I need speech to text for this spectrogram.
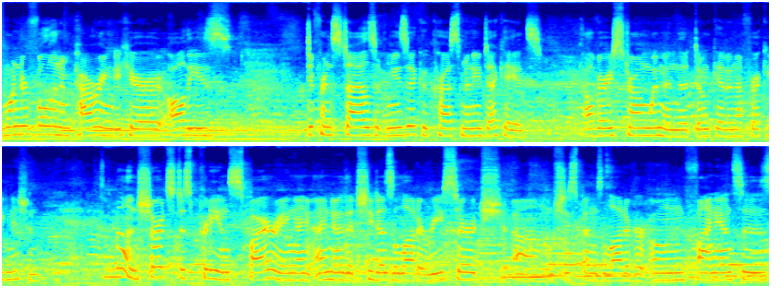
Wonderful and empowering to hear all these different styles of music across many decades. All very strong women that don't get enough recognition. Well, in short, it's just pretty inspiring. I, I know that she does a lot of research. Um, she spends a lot of her own finances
